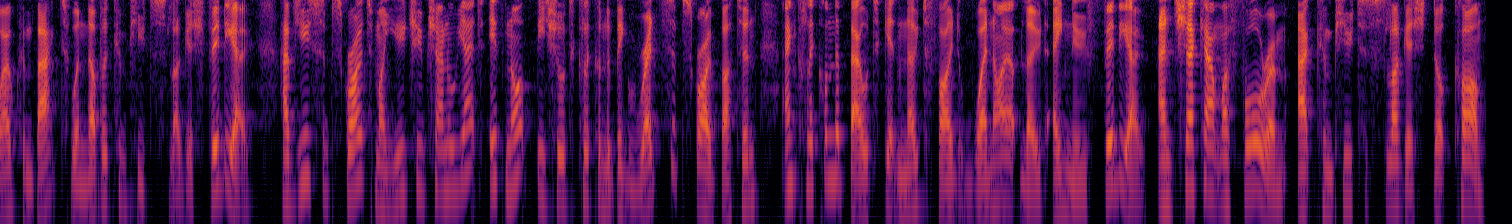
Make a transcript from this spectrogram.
welcome back to another Computer Sluggish video. Have you subscribed to my YouTube channel yet? If not, be sure to click on the big red subscribe button and click on the bell to get notified when I upload a new video. And check out my forum at computersluggish.com.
